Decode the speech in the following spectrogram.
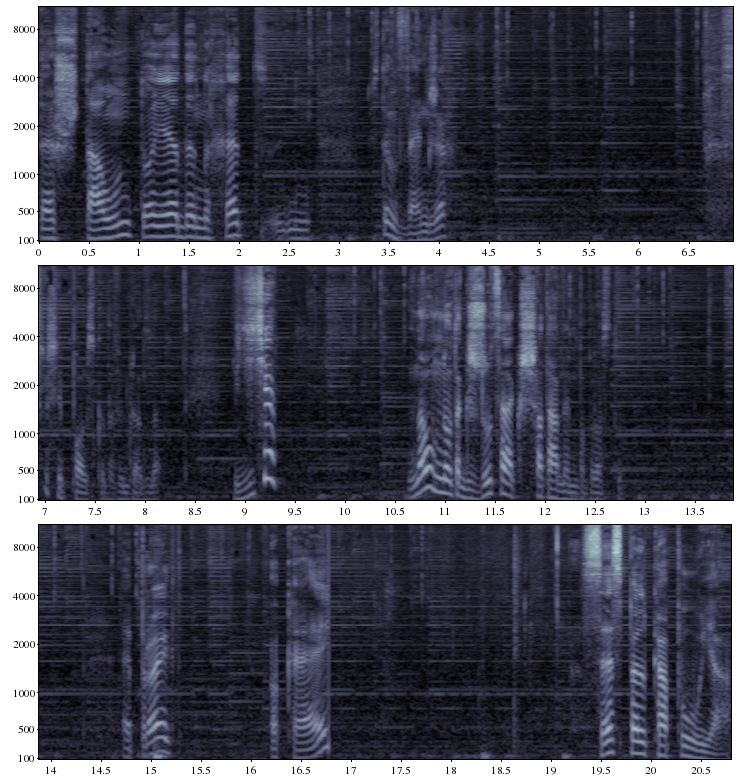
Też town to jeden het. Jestem w Węgrzech. Strasznie polsko to wygląda. Widzicie? Znowu mną tak rzuca jak szatanem po prostu. E, projekt. Okej. Sespel Kapuja.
